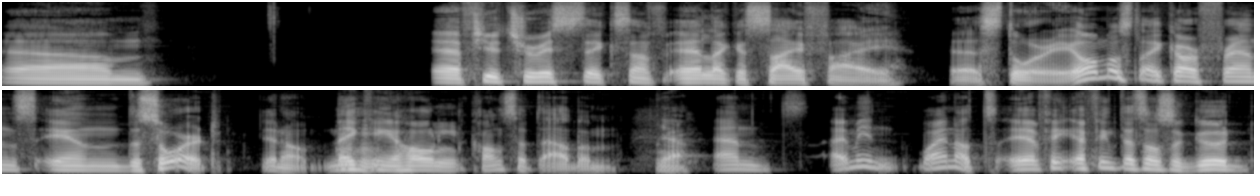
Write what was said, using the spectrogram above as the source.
um, uh, futuristic, something uh, like a sci-fi. Uh, story almost like our friends in the sword you know making a whole concept album Yeah. and I mean, why not? I think I think that's also good.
